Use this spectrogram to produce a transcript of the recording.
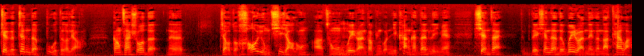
这个真的不得了。刚才说的那、呃、叫做豪勇七角龙啊，从微软到苹果，你看看在里面现在对不对？现在的微软那个 Natella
